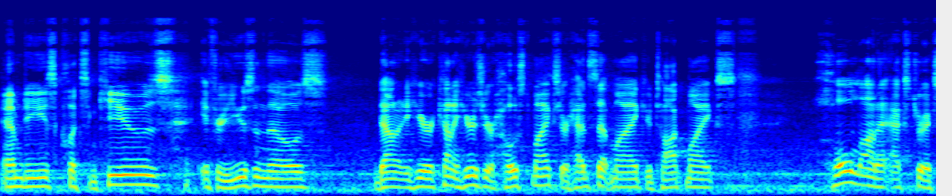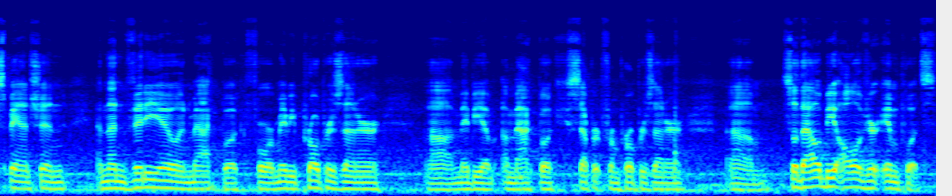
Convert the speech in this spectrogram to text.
MDs, clicks and cues, if you're using those, down at here, kind of here's your host mics, your headset mic, your talk mics, whole lot of extra expansion, and then video and MacBook for maybe ProPresenter, uh, maybe a, a MacBook separate from ProPresenter. Um, so that would be all of your inputs.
